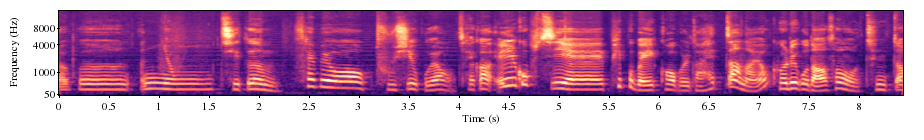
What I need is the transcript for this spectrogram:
여러분 안녕. 지금 새벽 2시고요. 제가 7시에 피부 메이크업을 다 했잖아요? 그리고 나서 진짜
